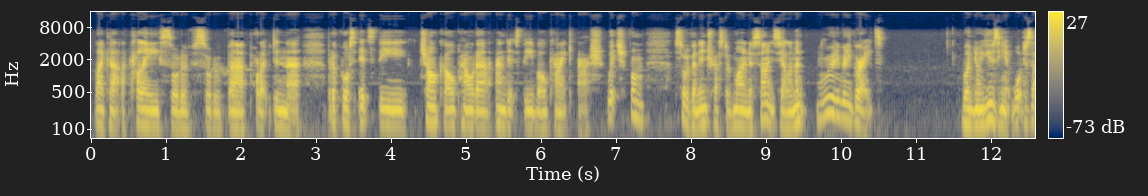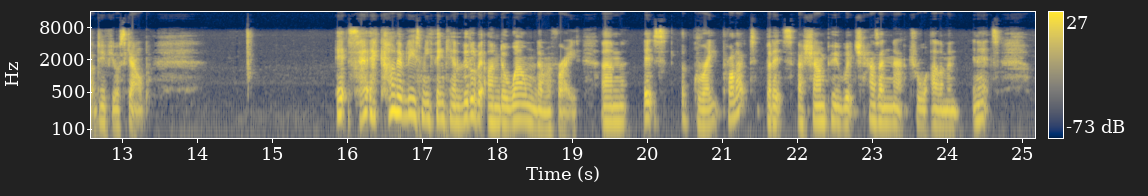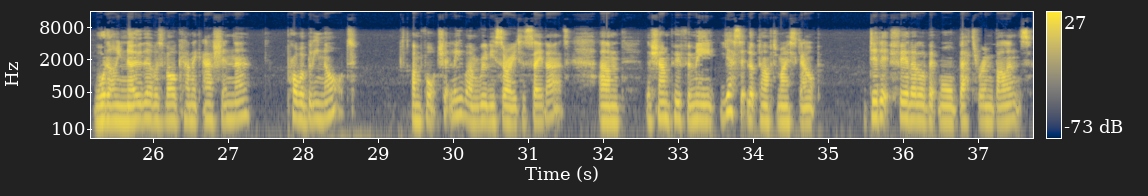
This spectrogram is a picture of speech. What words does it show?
like a, a clay sort of sort of uh, product in there. But of course, it's the charcoal powder and it's the volcanic ash, which, from sort of an interest of mine, a sciencey element, really really great. when you're using it, what does that do for your scalp? It's, it kind of leaves me thinking a little bit underwhelmed, I'm afraid. Um, it's a great product, but it's a shampoo which has a natural element in it. Would I know there was volcanic ash in there? Probably not. Unfortunately, I'm really sorry to say that. Um, the shampoo for me, yes, it looked after my scalp. Did it feel a little bit more better in balance?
